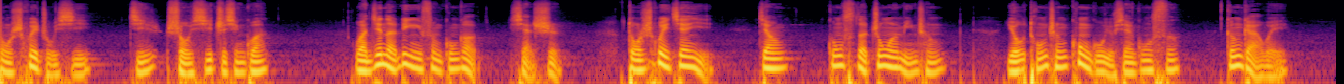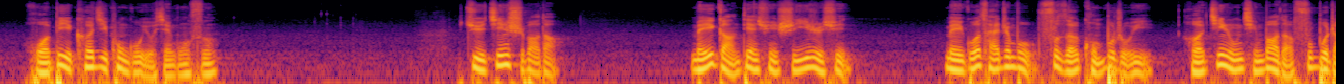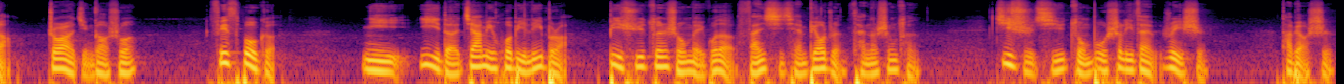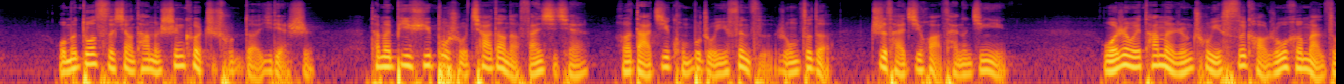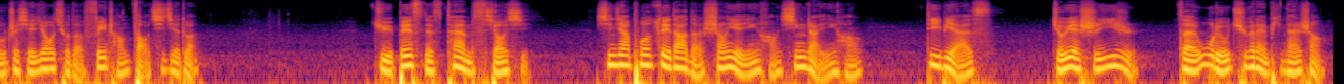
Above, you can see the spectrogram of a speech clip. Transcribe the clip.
董事会主席。及首席执行官。晚间的另一份公告显示，董事会建议将公司的中文名称由同城控股有限公司更改为火币科技控股有限公司。据金时报道，美港电讯十一日讯，美国财政部负责恐怖主义和金融情报的副部长周二警告说，Facebook。拟议的加密货币 Libra 必须遵守美国的反洗钱标准才能生存，即使其总部设立在瑞士。他表示：“我们多次向他们深刻指出的一点是，他们必须部署恰当的反洗钱和打击恐怖主义分子融资的制裁计划才能经营。我认为他们仍处于思考如何满足这些要求的非常早期阶段。”据 Business Times 消息。新加坡最大的商业银行星展银行 （DBS） 九月十一日在物流区块链平台上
